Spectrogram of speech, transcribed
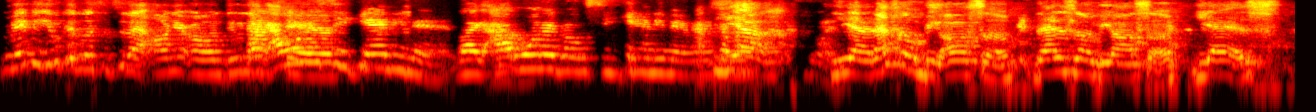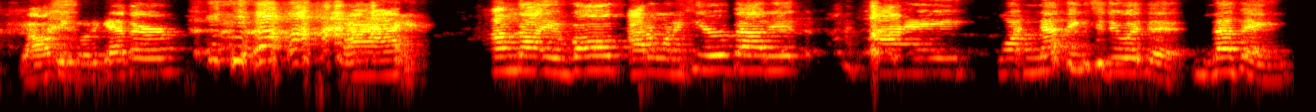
Maybe you can listen to that on your own. Do not Like I want to see Candyman. Like I want to go see Candyman. Yeah. Yeah, that's gonna be awesome. That is gonna be awesome. Yes. Y'all can go together. Bye. I'm not involved. I don't want to hear about it. I want nothing to do with it. Nothing.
